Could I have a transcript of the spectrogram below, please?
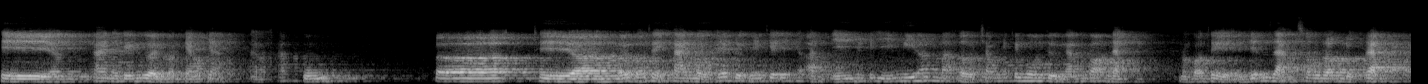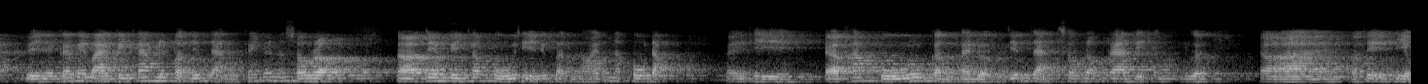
Thì à, ai là cái người mà kéo giảng giáo pháp cú à, ờ, thì à, mới có thể khai mở hết được những cái ẩn ý những cái ý nghĩa mà ở trong những cái ngôn từ ngắn gọn này mà có thể diễn giảng sâu rộng được ra vì các cái bài kinh khác Đức Phật diễn giảng một cách rất là sâu rộng. À, riêng kinh pháp cú thì Đức Phật nói rất là cô đọc vậy thì à, pháp cú cần phải được diễn giảng sâu rộng ra để cho mọi người à, có thể hiểu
